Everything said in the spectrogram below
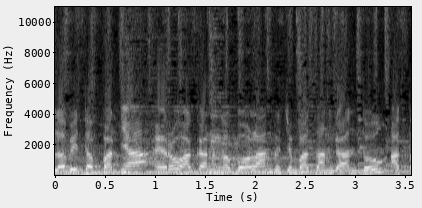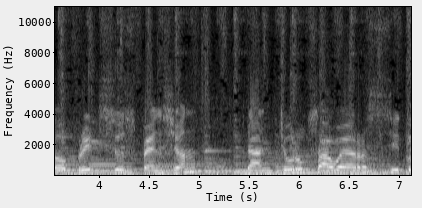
Lebih tepatnya, Aero akan ngebolang ke jembatan gantung atau bridge suspension dan Curug Sawer Situ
